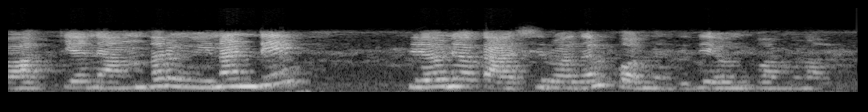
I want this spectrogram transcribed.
వాక్యాన్ని అందరూ వినండి. దేవుని యొక్క ఆశీర్వాదాలు పొందండి. దేవుని పొందనాలు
